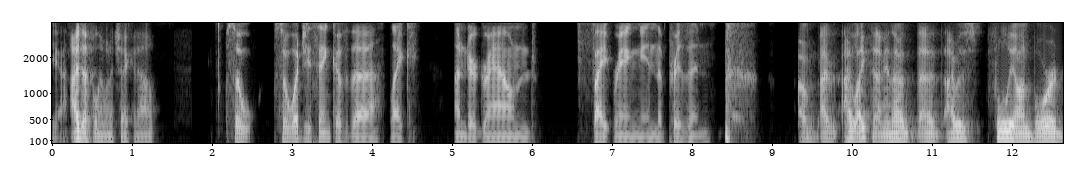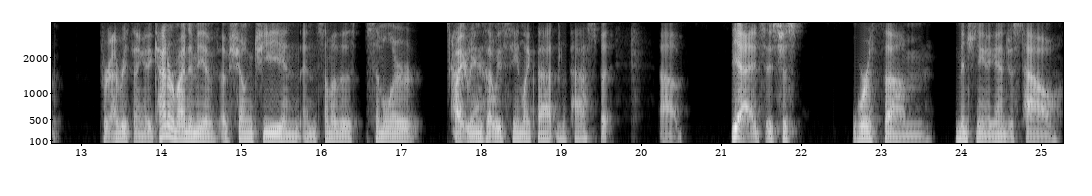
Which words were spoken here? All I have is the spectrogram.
yeah, I definitely want to check it out. So so what do you think of the like underground fight ring in the prison? Um, I, I liked it. I mean, I, I, I was fully on board for everything. It kind of reminded me of, of Shang-Chi and, and some of the similar oh, fight oh, yeah. rings that we've seen like that in the past. But uh, yeah, it's it's just worth um, mentioning again just how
